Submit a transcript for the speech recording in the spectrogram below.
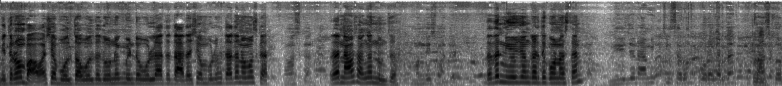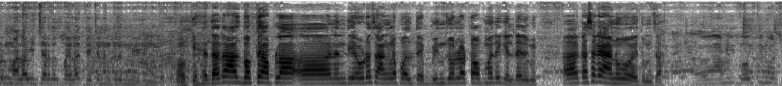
मित्रांनो भावाशी बोलता बोलता दोन एक मिनटं बोलला. आता दादाशी पण बोलू. दादा नमस्कार. नमस्कार. दादा नाव सांगा ना तुमचं. मंगेश मात्रे दादा नियोजन करते कोण असतात नियोजन आम्ही ती सर्वच पोरं करतात. खास करून मला विचारतात पहिला त्याच्यानंतरच नियोजन होतं. ओके. हे दादा आज बघतोय आपला अं, नंदी एवढं चांगलं पळतोय. बिंजोरला टॉपमध्ये गेलताय तुम्ही. अं, कसा काय अनुभव आहे तुमचा? अं, आम्ही दोन तीन वर्ष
